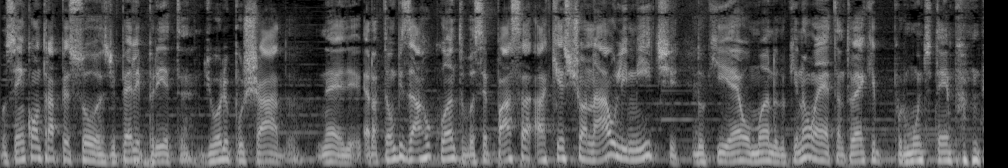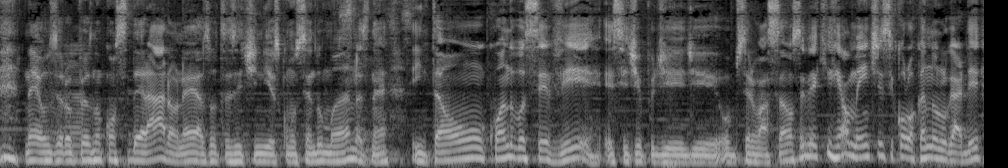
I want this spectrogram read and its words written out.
você encontrar pessoas de pele preta, de olho puxado, né? Era tão bizarro quanto. Você passa a questionar o limite do que é humano, do que não é. Tanto é que por muito tempo, né, os europeus não consideraram, né, as outras etnias como sendo humanas, Sim. né? Então, quando você vê esse tipo de, de observação, você vê que realmente se colocando no lugar dele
